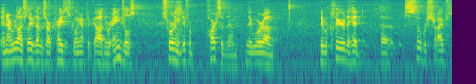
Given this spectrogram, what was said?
and I realized later that was our praises going up to God. There were angels swirling in different parts of them. They were um, they were clear. They had uh, silver stripes,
